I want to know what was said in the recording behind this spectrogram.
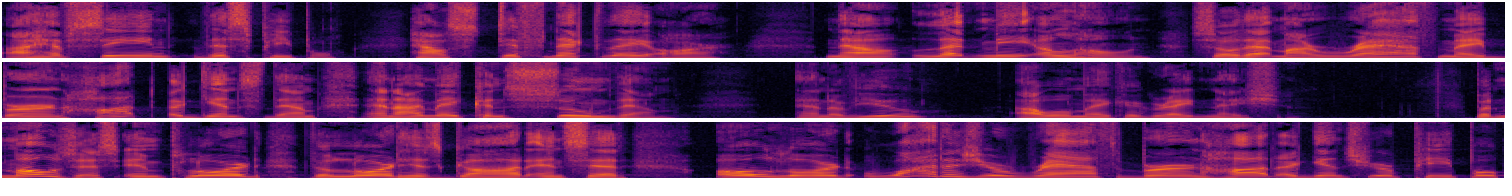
I have seen this people, how stiff necked they are. Now let me alone, so that my wrath may burn hot against them, and I may consume them. And of you I will make a great nation. But Moses implored the Lord his God and said, O Lord, why does your wrath burn hot against your people,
